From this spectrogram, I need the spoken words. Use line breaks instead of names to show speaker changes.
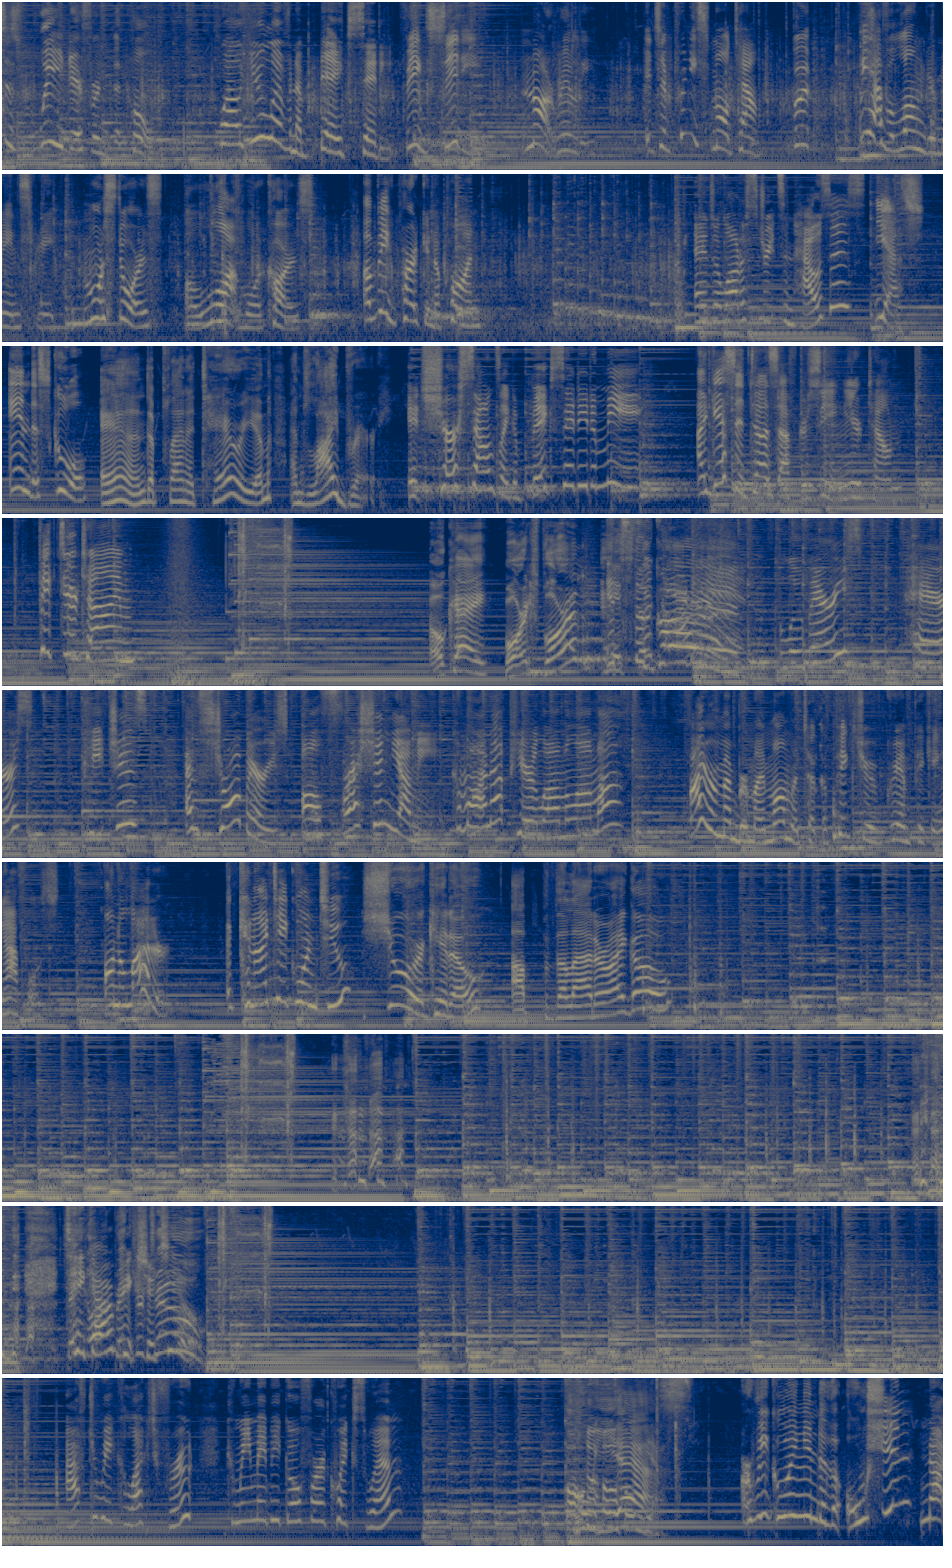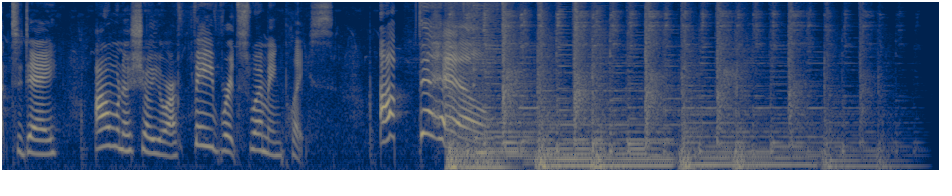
This is way different than home.
Well, you live in a big city.
Big city? Not really. It's a pretty small town, but we have a longer main street, more stores, a lot more cars, a big park and a pond.
And a lot of streets and houses?
Yes, and a school.
And a planetarium and library.
It sure sounds like a big city to me.
I guess it does after seeing your town. Picture time!
Okay, more exploring?
It's the garden!
Blueberries, pears, peaches, and strawberries, all fresh and yummy. Come on up here, Llama Llama.
I remember my mama took a picture of Gran picking apples on a ladder. Uh, Can I take one too?
Sure, kiddo. Up the ladder I go.
Take our picture, too.
After we collect fruit, can we maybe go for a quick swim?
Oh, oh yes.
Are we going into the ocean?
Not today. I want to show you our favorite swimming place. Up the hill.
